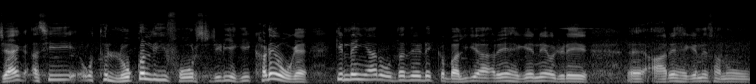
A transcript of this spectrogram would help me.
ਜੈਕ ਅਸੀਂ ਉੱਥੇ ਲੋਕਲ ਹੀ ਫੋਰਸ ਜਿਹੜੀ ਹੈਗੀ, ਖੜੇ ਹੋ ਗਏ ਕਿ ਨਹੀਂ ਯਾਰ, ਉਧਰ ਦੇ ਜਿਹੜੇ ਕਬਾਲੀ ਆ ਰਹੇ ਹੈਗੇ ਨੇ, ਉਹ ਜਿਹੜੇ ਆ ਰਹੇ ਹੈਗੇ ਨੇ ਸਾਨੂੰ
